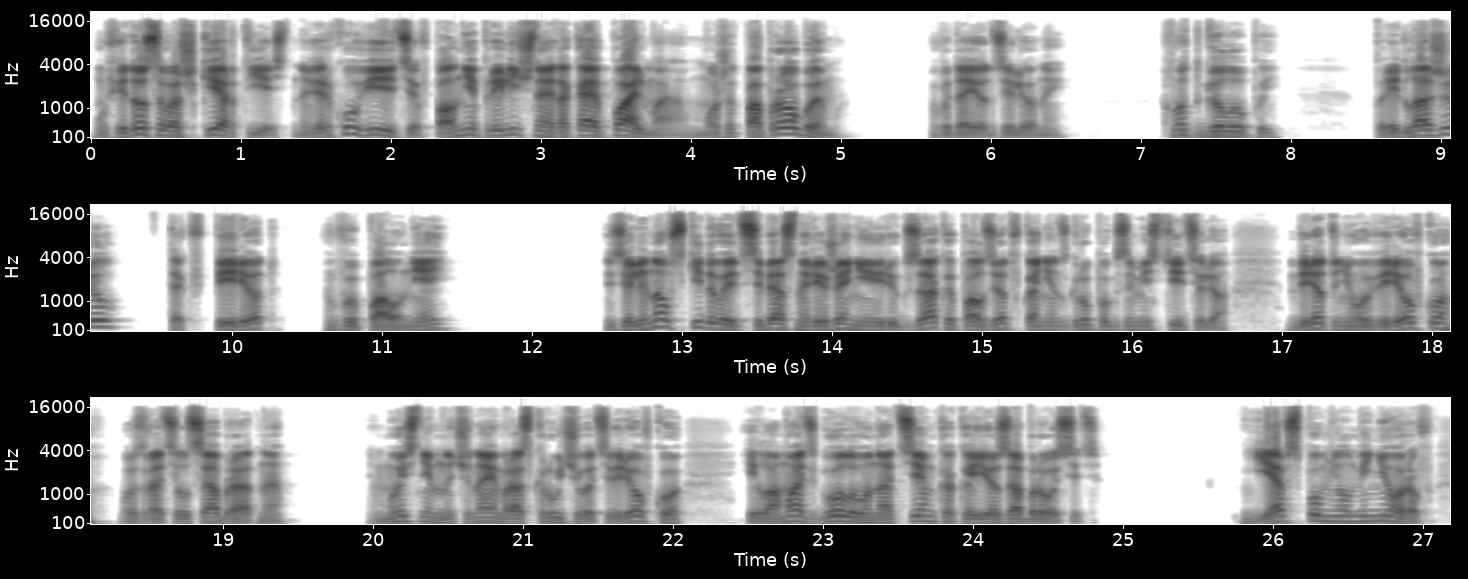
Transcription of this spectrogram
У Федосова шкерт есть. Наверху, видите, вполне приличная такая пальма. Может, попробуем? Выдает зеленый. Вот глупый. Предложил? Так вперед, выполняй. Зеленов скидывает с себя снаряжение и рюкзак и ползет в конец группы к заместителю. Берет у него веревку, возвратился обратно. Мы с ним начинаем раскручивать веревку и ломать голову над тем, как ее забросить. Я вспомнил минеров —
